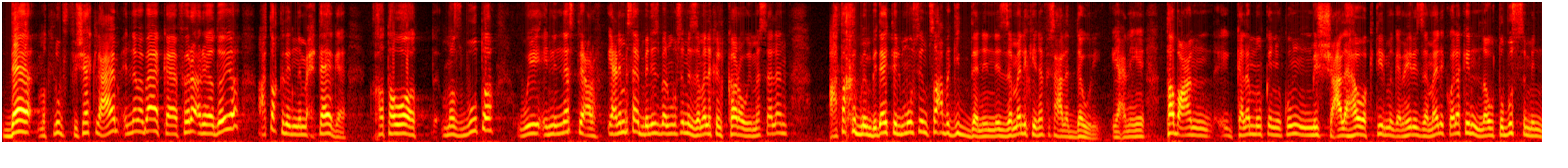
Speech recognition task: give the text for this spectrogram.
ده مطلوب في شكل عام إنما بقى كفرق رياضية أعتقد إن محتاجة خطوات مظبوطة وإن الناس تعرف. يعني مثلا بالنسبة لموسم الزمالك الكروي مثلا أعتقد من بداية الموسم صعب جدا إن الزمالك ينافس على الدوري. يعني طبعا الكلام ممكن يكون مش على هوا كتير من جماهير الزمالك ولكن لو تبص من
